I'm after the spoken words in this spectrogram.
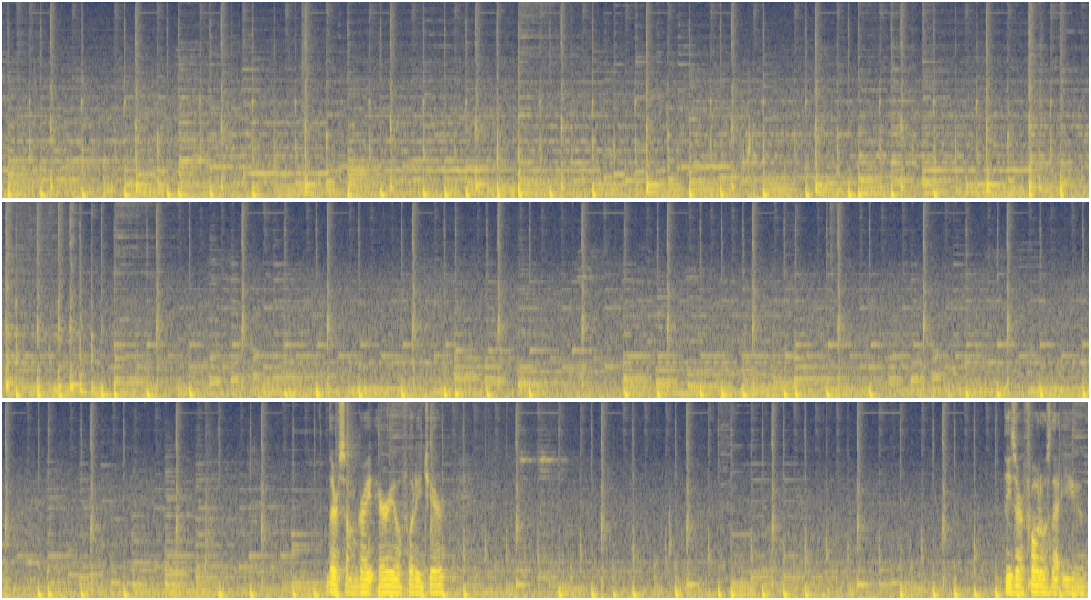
There's some great aerial footage here. These are photos that you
